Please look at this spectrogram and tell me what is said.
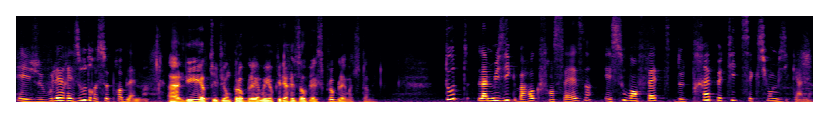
et je voulais résoudre ce problème. Ali eu tive um problema e eu queria resolver esse problema justamente. Toute la musique baroque française est souvent faite de très petites sections musicales.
